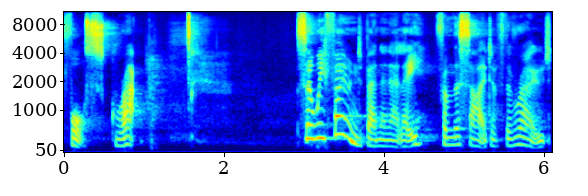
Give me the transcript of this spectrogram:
for scrap. So we phoned Ben and Ellie from the side of the road.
